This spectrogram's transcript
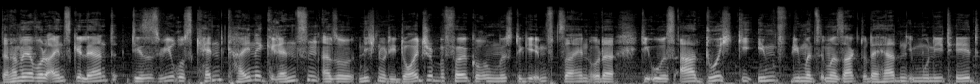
dann haben wir ja wohl eins gelernt, dieses Virus kennt keine Grenzen, also nicht nur die deutsche Bevölkerung müsste geimpft sein oder die USA durchgeimpft, wie man es immer sagt, oder Herdenimmunität.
